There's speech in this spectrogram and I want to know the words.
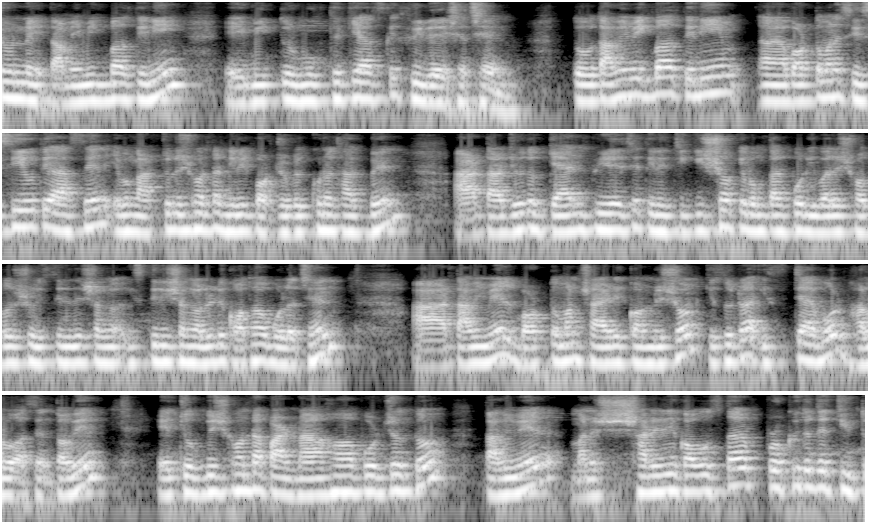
জন্যেই তামিম ইকবাল তিনি এই মৃত্যুর মুখ থেকে আজকে ফিরে এসেছেন। তো তামিম ইকবাল তিনি বর্তমানে সিসিইউতে আছেন এবং আটচল্লিশ ঘণ্টা নিবিড় পর্যবেক্ষণে থাকবেন। আর তার যেহেতু জ্ঞান ফিরেছে, তিনি চিকিৎসক এবং তার পরিবারের সদস্য স্ত্রীদের সঙ্গে, স্ত্রীর সঙ্গে অলরেডি কথাও বলেছেন। আর তামিমের বর্তমান শারীরিক কন্ডিশন কিছুটা স্টেবল ভালো আছেন। তবে এই চব্বিশ ঘণ্টা পার না হওয়া পর্যন্ত তামিমের মানে শারীরিক অবস্থার প্রকৃত যে চিত্র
